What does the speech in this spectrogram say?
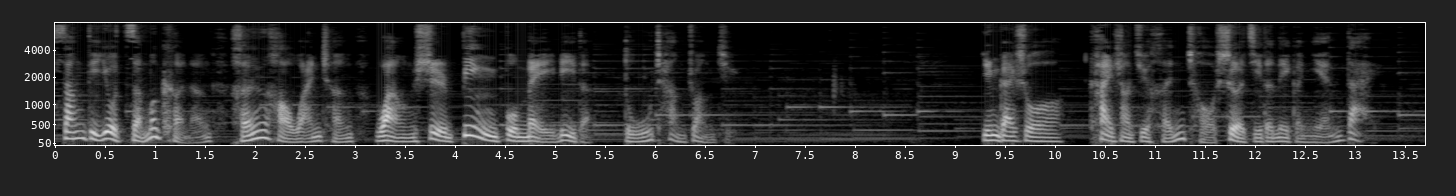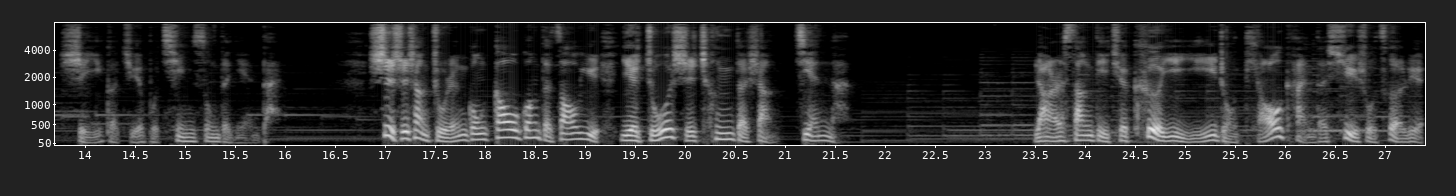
桑蒂又怎么可能很好完成往事并不美丽的独唱壮举？应该说，看上去很丑，涉及的那个年代，是一个绝不轻松的年代。事实上，主人公高光的遭遇也着实称得上艰难。然而，桑蒂却刻意以一种调侃的叙述策略，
